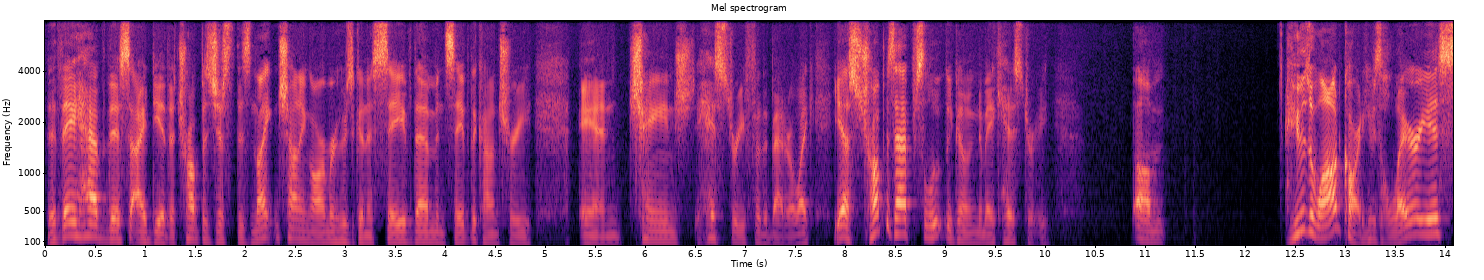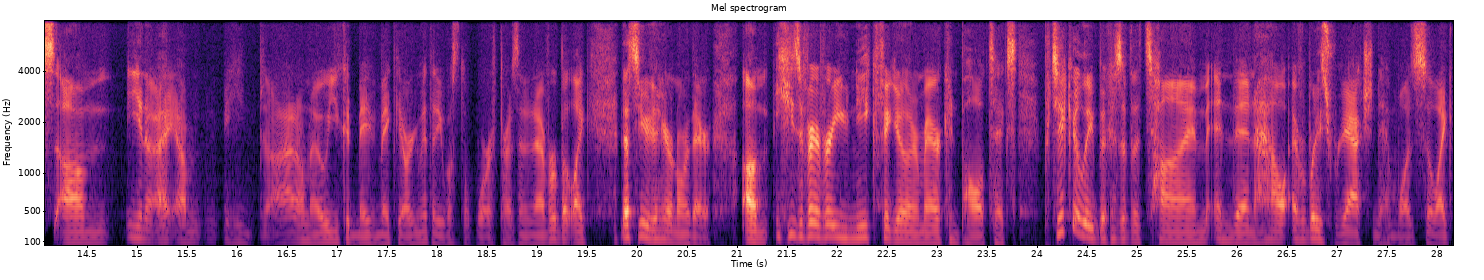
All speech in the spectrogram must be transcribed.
That they have this idea that Trump is just this knight in shining armor who's going to save them and save the country and change history for the better. Like yes, Trump is absolutely going to make history. Um, he was a wild card. He was hilarious. Um, you know, I, um, he, I don't know. You could maybe make the argument that he was the worst president ever, but like that's neither here nor there. Um, he's a very, very unique figure in American politics, particularly because of the time and then how everybody's reaction to him was. So, like,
